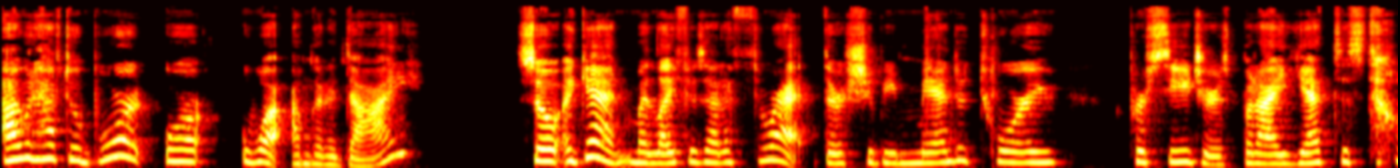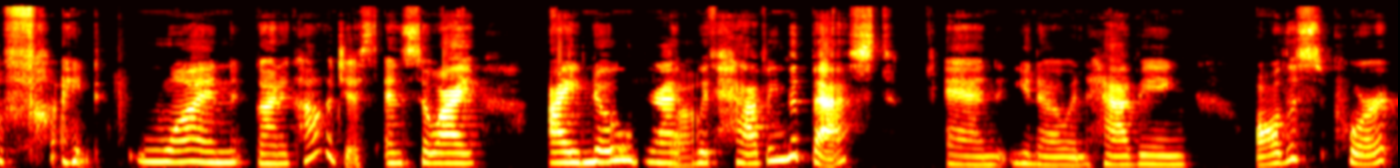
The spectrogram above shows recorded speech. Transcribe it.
i would have to abort or what i'm going to die so again, my life is at a threat. There should be mandatory procedures, but I yet to still find one gynecologist. And so I I know that wow. with having the best and you know and having all the support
